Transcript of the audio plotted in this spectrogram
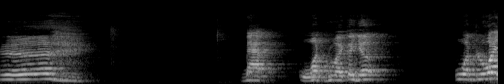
เออแบบอวดรวยก็เยอะ อวดรวย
